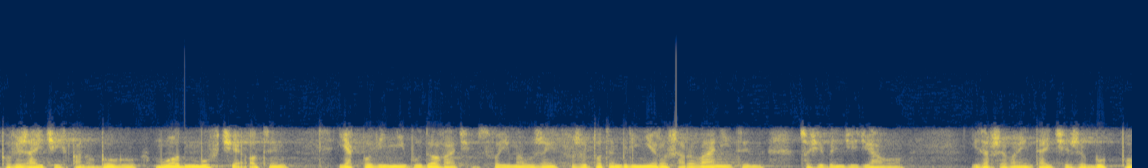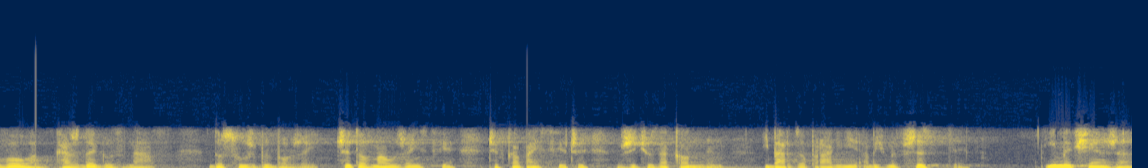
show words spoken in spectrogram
Powierzajcie ich Panu Bogu. Młodym mówcie o tym, jak powinni budować swoje małżeństwo, żeby potem byli nierozczarowani tym, co się będzie działo. I zawsze pamiętajcie, że Bóg powołał każdego z nas do służby Bożej, czy to w małżeństwie, czy w kapłaństwie, czy w życiu zakonnym. I bardzo pragnie, abyśmy wszyscy, i my księża,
